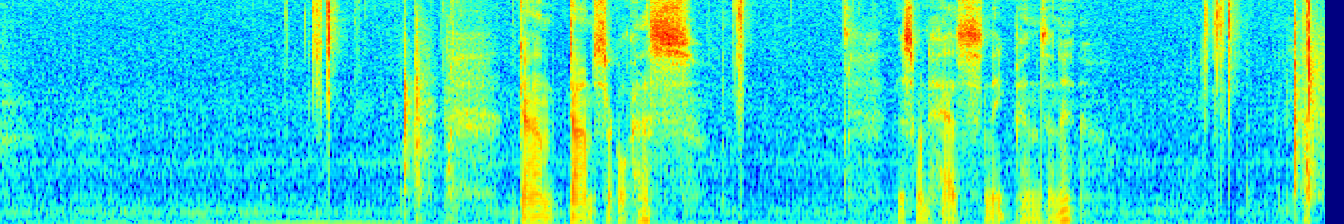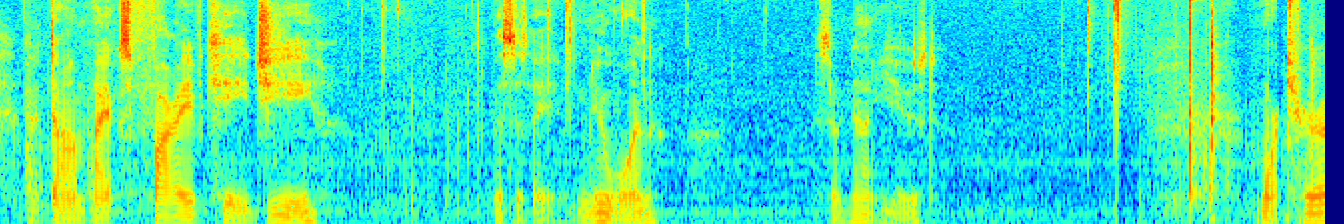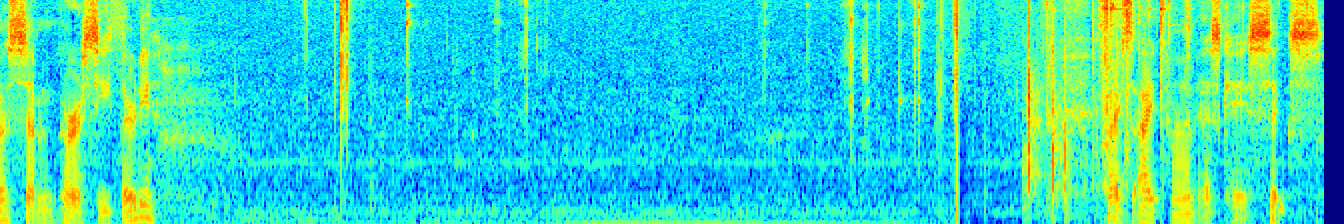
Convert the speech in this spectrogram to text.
Dom, Dom Circle S. This one has snake pins in it. Got a Dom IX5 KG. This is a new one, so not used. Mottura 7 or C30. Nice IKON SK6.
